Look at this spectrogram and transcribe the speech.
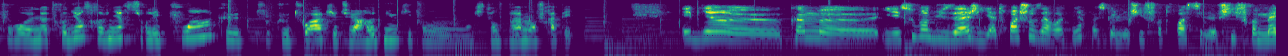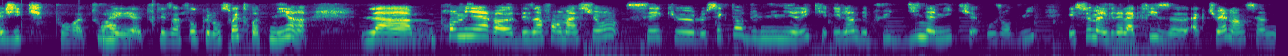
pour notre audience, revenir sur les points que, que toi, que tu as retenus, qui t'ont vraiment frappé? Eh bien, euh, comme euh, il est souvent d'usage, il y a trois choses à retenir parce que le chiffre 3, c'est le chiffre magique pour euh, tous les, toutes les infos que l'on souhaite retenir. La première des informations, c'est que le secteur du numérique est l'un des plus dynamiques aujourd'hui, et ce malgré la crise actuelle. Hein, c'est un,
